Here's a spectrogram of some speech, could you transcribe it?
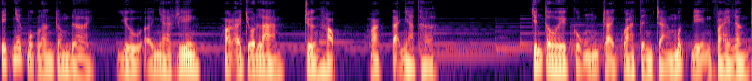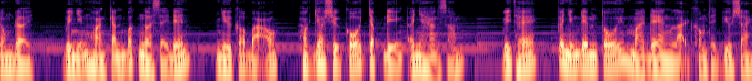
ít nhất một lần trong đời, dù ở nhà riêng hoặc ở chỗ làm, trường học hoặc tại nhà thờ. Chính tôi cũng trải qua tình trạng mất điện vài lần trong đời vì những hoàn cảnh bất ngờ xảy đến như có bão hoặc do sự cố chập điện ở nhà hàng xóm. Vì thế, có những đêm tối mà đèn lại không thể chiếu sáng.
